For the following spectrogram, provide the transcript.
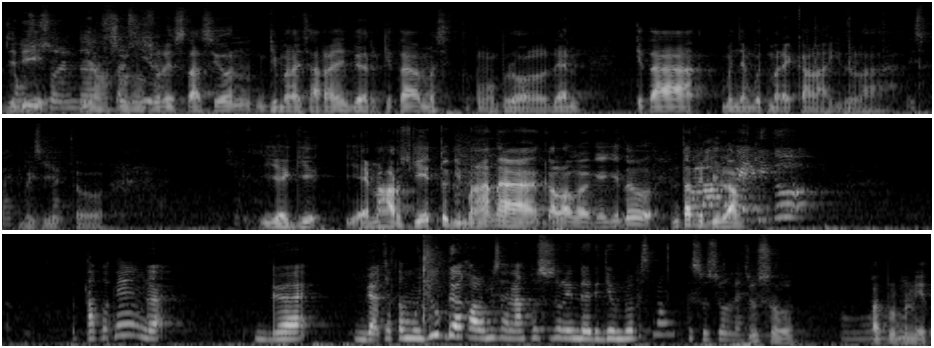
jadi susulin ke ya, langsung susulin stasiun gimana caranya biar kita masih tetap ngobrol dan kita menyambut mereka lah gitu lah. Respect, respect. begitu. Iya gi ya emang harus gitu gimana? Kalau nggak kayak gitu ntar aku dibilang kayak gitu takutnya nggak nggak nggak ketemu juga. Kalau misalnya aku susulin dari jam 12 emang kesusul ya? Susul. 40 menit.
